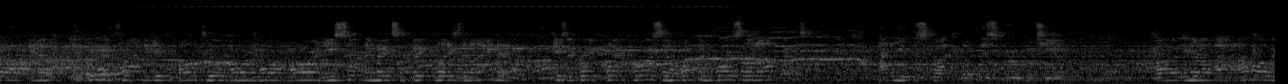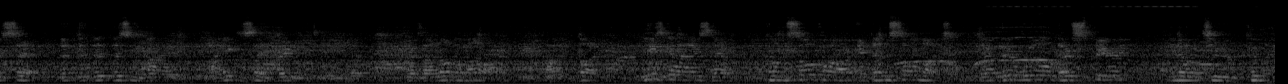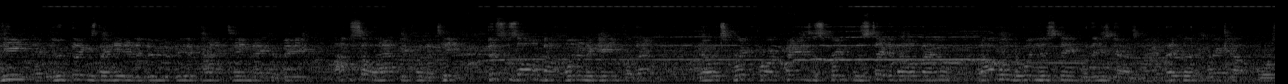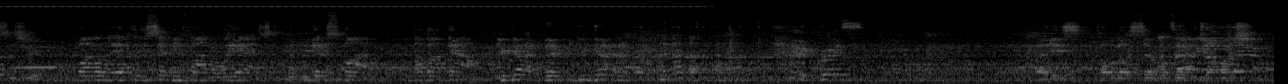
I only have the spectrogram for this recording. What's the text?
you know, been trying to get the ball to him more and more and more, and he certainly made some big plays tonight, and he's a great player for us and a weapon for us on offense. How do you describe what this group achieved? Well, you know, I, I've always said that, that, that this is my, I hate to say favorite team, but because I love them all. Uh, but these have come so far and done so much. You their will, their spirit, you know, to compete and do things they needed to do to be the kind of team they could be. I'm so happy for the team. This is all about winning a game for them. You know, it's great for our fans, it's great for the state of Alabama, but I wanted to win this game for these guys, man. They've done a great job for us this year. Finally, after the semifinal, we asked, could we get a smile? Several times how much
